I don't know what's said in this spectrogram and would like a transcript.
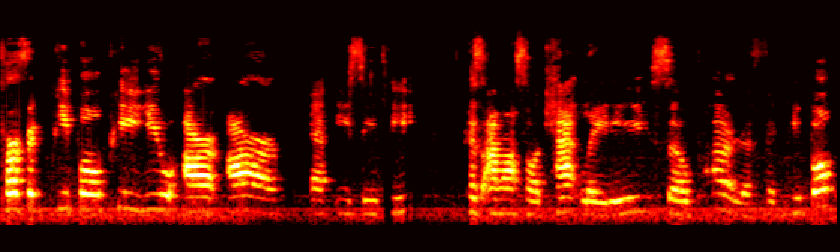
Purrfect People, P U R R F E C T, because I'm also a cat lady. So Purrfect People,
